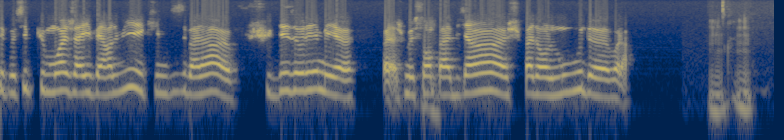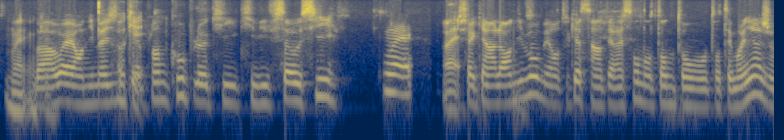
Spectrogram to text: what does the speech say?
c'est possible que moi j'aille vers lui et qu'il me dise bah là euh, je suis désolé mais euh, voilà, je me sens mm. pas bien, euh, je suis pas dans le mood, voilà. Mm, mm. Ouais, Bah ouais, on imagine qu'il y a plein de couples qui, qui vivent ça aussi. Ouais. Chacun à leur niveau, mais en tout cas c'est intéressant d'entendre ton, ton témoignage.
